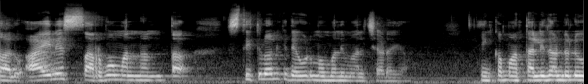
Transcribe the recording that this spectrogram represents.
చాలు. ఆయనే సర్వం అన్నంత స్థితిలోనికి దేవుడు మమ్మల్ని మలిచాడయ్యా. ఇంకా మా తల్లిదండ్రులు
